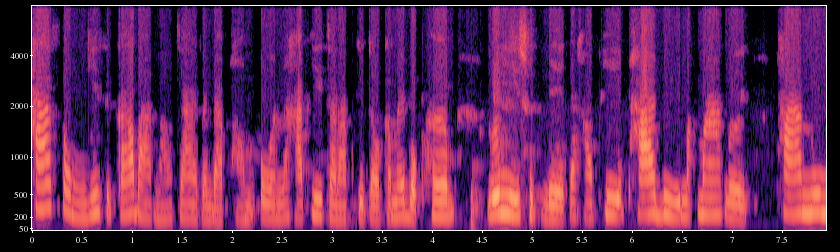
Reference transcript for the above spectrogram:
ค่าส่ง 29 บาทเมาจ่ายเป็นแบบพร้อมโอนนะคะ พี่จะรับกี่ตัวก็ไม่บวกเพิ่ม รุ่นนี้ชุดเดทนะคะ พี่ผ้าดีมากๆเลย ผ้านุ่ม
